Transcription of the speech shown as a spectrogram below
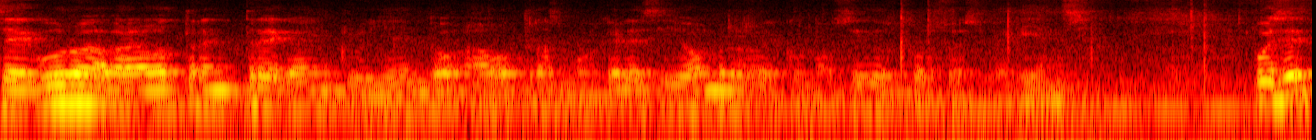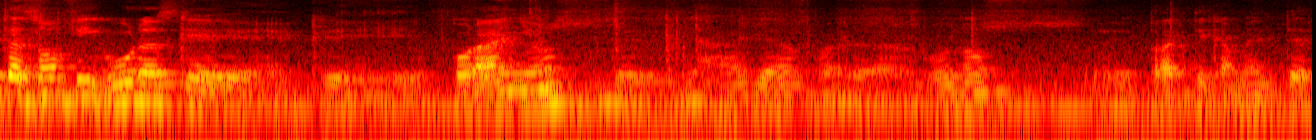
Seguro habrá otra entrega incluyendo a otras mujeres y hombres reconocidos por su experiencia. Pues estas son figuras que, por años, ya, ya algunos eh, prácticamente al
